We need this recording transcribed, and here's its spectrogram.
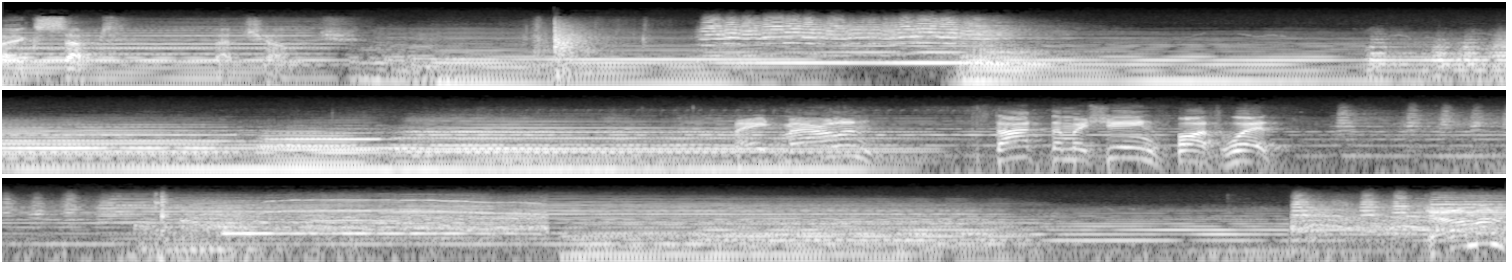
I accept that challenge. Machine forthwith. Gentlemen,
